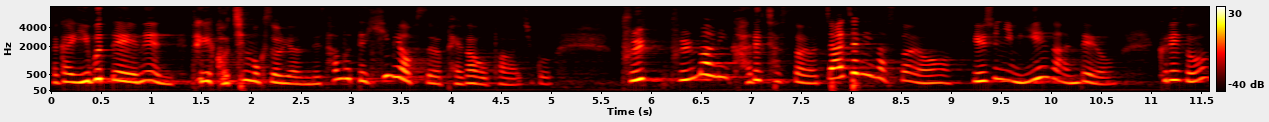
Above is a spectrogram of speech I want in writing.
그러니까 2부 때에는 되게 거친 목소리였는데 3부 때 힘이 없어요. 배가 고파가지고. 불, 불만이 가득 찼어요. 짜증이 났어요. 예수님 이해가 안 돼요. 그래서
